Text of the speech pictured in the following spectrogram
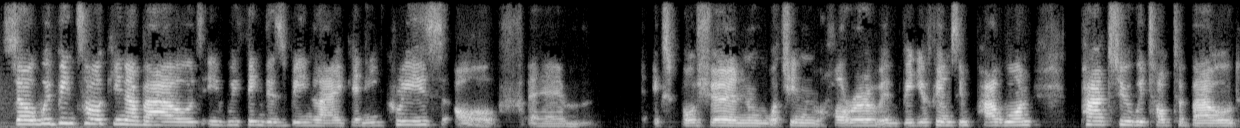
So, we've been talking about if we think there's been like an increase of um, exposure and watching horror and video films in part one part two we talked about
